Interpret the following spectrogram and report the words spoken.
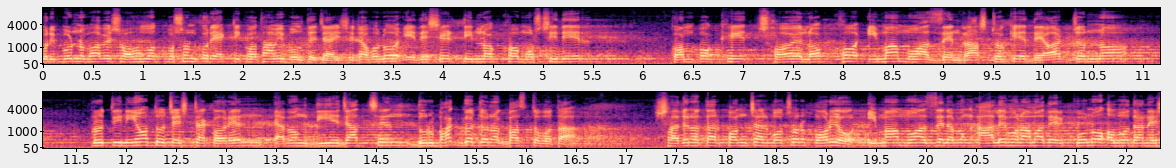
পরিপূর্ণভাবে সহমত পোষণ করে একটি কথা আমি বলতে চাই, সেটা হলো, এদেশের তিন লক্ষ মসজিদের কমপক্ষে ছয় লক্ষ ইমাম মোয়াজ্জেন রাষ্ট্রকে দেওয়ার জন্য প্রতিনিয়ত চেষ্টা করেন এবং দিয়ে যাচ্ছেন দুর্ভাগ্যজনক বাস্তবতা। স্বাধীনতার পঞ্চাশ বছর পরেও ইমাম মোয়াজ্জেন এবং আলেমুল আমাদের কোনো অবদানের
